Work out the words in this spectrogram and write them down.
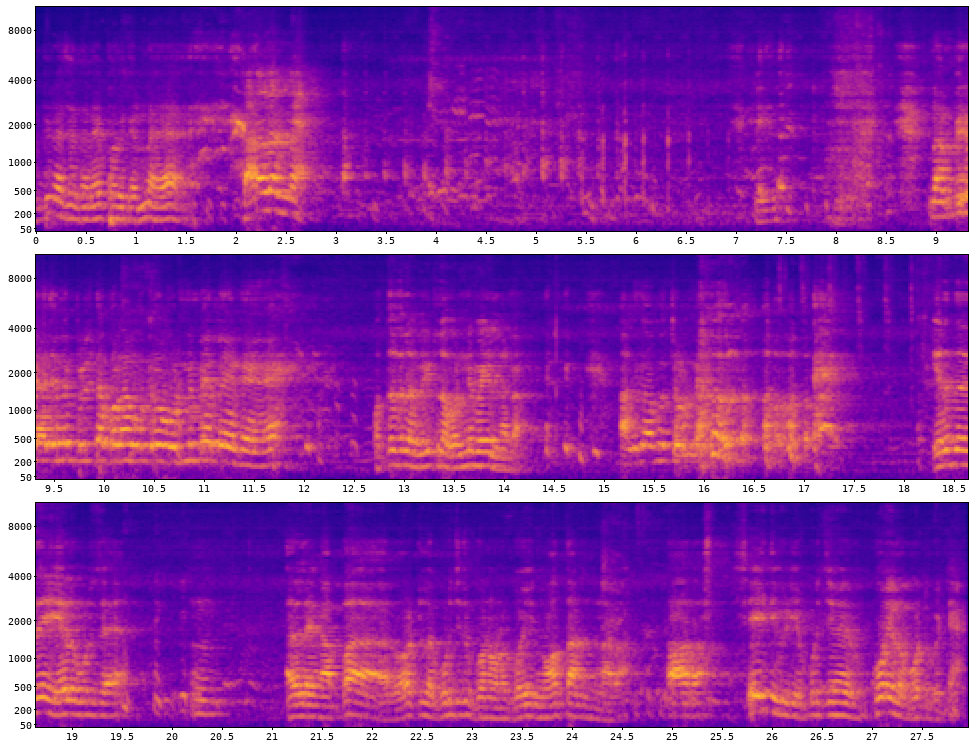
அம்பிராஜன் தானே இப்ப அதுக்கு என்ன? கடல் என்ன நம்பிராஜன் பில்டப் எல்லாம் கொடுக்குற ஒண்ணுமே இல்லைன்னு மொத்தத்துல வீட்டுல ஒண்ணுமே இல்லடா. அதுக்காம சொல்லுங்க இருந்ததே ஏழு குடிசை அதுல எங்க அப்பா ரோட்ல குடிச்சிட்டு போனவனை போய் நோத்தான்னு ஆறா செய்தி வீடியோ பிடிச்சி கூரையில போட்டு போயிட்டேன்.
